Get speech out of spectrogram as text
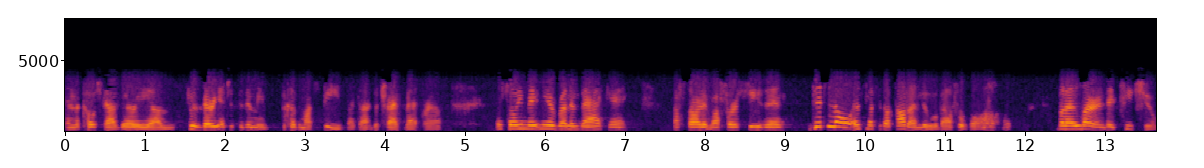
and the coach got very um he was very interested in me because of my speed, like I had the track background. And so he made me a running back and I started my first season. Didn't know as much as I thought I knew about football. But I learned they teach you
